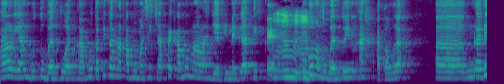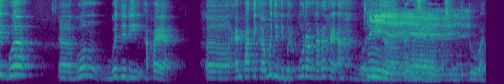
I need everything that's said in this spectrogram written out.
hal yang butuh bantuan kamu tapi karena kamu masih capek kamu malah jadi negatif. Kayak mm -hmm. gue nggak mau bantuin ah atau enggak uh, enggak deh gue uh, gue gue jadi apa ya uh, empati kamu jadi berkurang karena kayak ah gue aja iya, capek yeah, masih yeah, yeah, gituan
